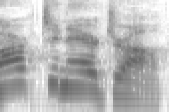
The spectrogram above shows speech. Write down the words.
Marked an airdrop.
